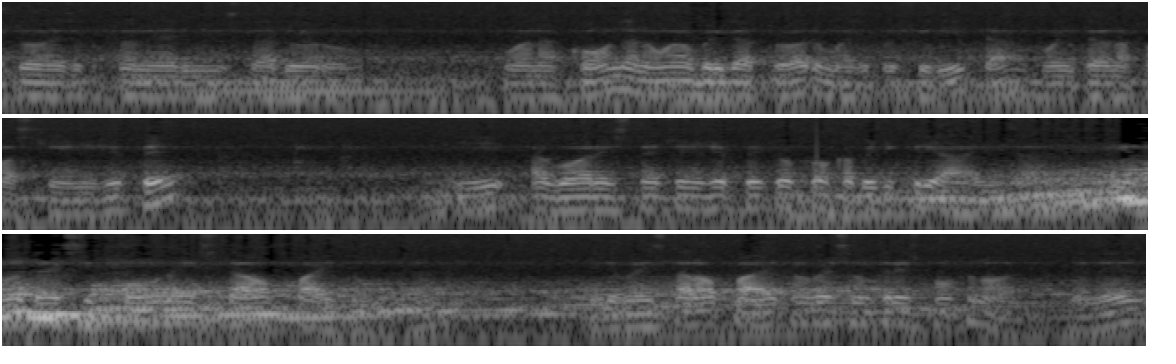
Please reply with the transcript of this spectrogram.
Estou executando em administrador o Anaconda, não é obrigatório, mas eu preferi, tá? Vou entrar na pastinha NGP e agora instante NGP que é o que eu acabei de criar tá? e vou dar esse comando install Python tá? ele vai instalar o Python versão 3.9 beleza?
